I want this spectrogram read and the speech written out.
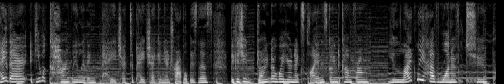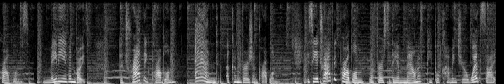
Hey there, if you are currently living paycheck to paycheck in your travel business because you don't know where your next client is going to come from, you likely have one of two problems, maybe even both a traffic problem and a conversion problem. You see, a traffic problem refers to the amount of people coming to your website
